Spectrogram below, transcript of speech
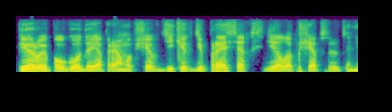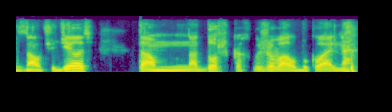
первые полгода я прям вообще в диких депрессиях сидел, вообще абсолютно не знал, что делать. Там на дошиках выживал буквально.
